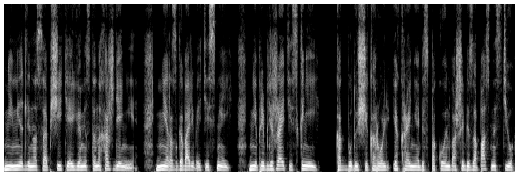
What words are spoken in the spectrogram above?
немедленно сообщите о ее местонахождении. Не разговаривайте с ней, не приближайтесь к ней, как будущий король, я крайне обеспокоен вашей безопасностью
